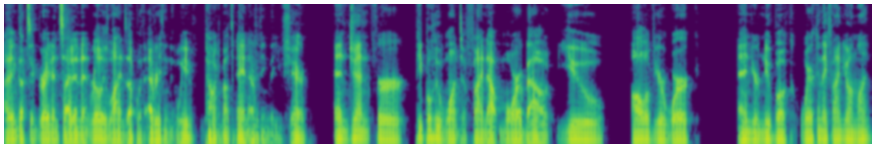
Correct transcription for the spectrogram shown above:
I think that's a great insight, and it really lines up with everything that we've talked about today and everything that you've shared. And Jen, for people who want to find out more about you, all of your work, and your new book, where can they find you online?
